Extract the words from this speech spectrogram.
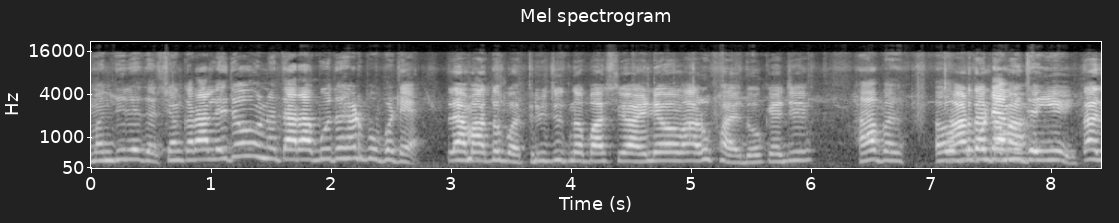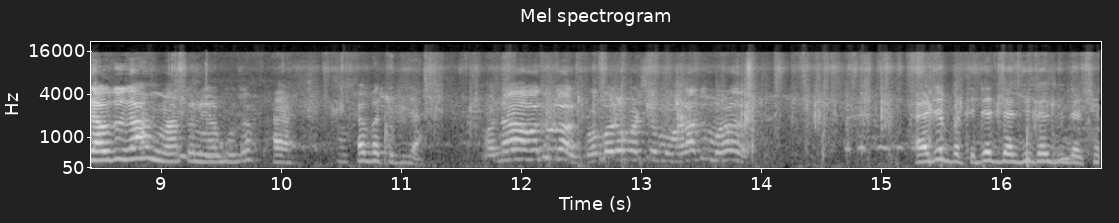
મંદિરે દર્શન કરા લઈ જવું ને તારા આબુ તો હેડ પોપટે એટલે મારે તો ભત્રીજું જ નપાસ થયો એને મારો ફાયદો કે જે? હા બસ. હવે જઈએ. તા જાવ તો જા મારે તો નહીં તો. હા. હવે ભત્રીજા અને હવે થોડો અલ્પ કરો પડશે મોડા તું મળે. હેડે ભત્રીજા જલ્દી જલ્દી દર્શન.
